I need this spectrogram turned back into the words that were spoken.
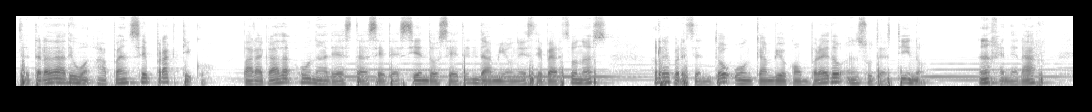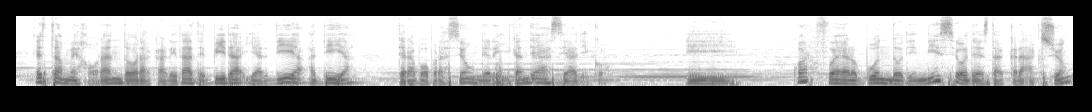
se trata de un avance práctico. Para cada una de estas 770 millones de personas, representó un cambio completo en su destino. En general, está mejorando la calidad de vida y el día a día de la población del gigante asiático. ¿Y cuál fue el punto de inicio de esta gran acción?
